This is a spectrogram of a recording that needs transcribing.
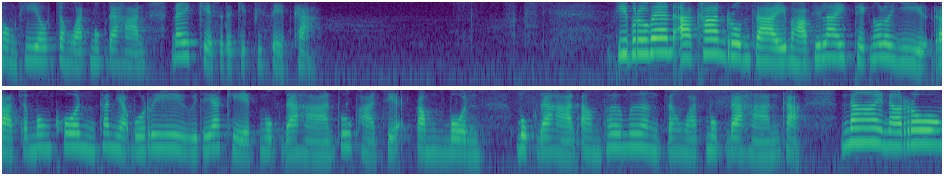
ท่องเที่ยวจังหวัดมุกดาหาร ในเขตเศรษฐกิจพิเศษค่ะ ที่บริเวณอาคารรวมใจ มหาวิทยาลัยเทคโนโลยี ราชมงคล ธัญบุรี วิทยาเขต มุกดาหาร ผู้ผาเจียตำบล มุกดาหารอำเภอเมือง จังหวัดมุกดาหารค่ะ นายนรง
